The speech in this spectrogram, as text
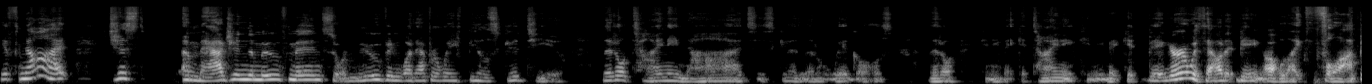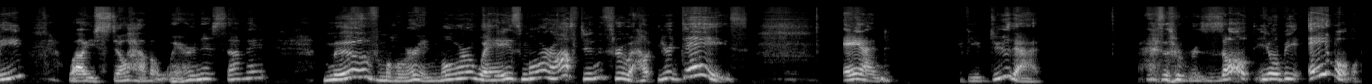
If not, just imagine the movements or move in whatever way feels good to you. Little tiny nods is good, little wiggles, little can you make it tiny? Can you make it bigger without it being all like floppy while you still have awareness of it? Move more in more ways more often throughout your days. And if you do that, as a result, you'll be able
